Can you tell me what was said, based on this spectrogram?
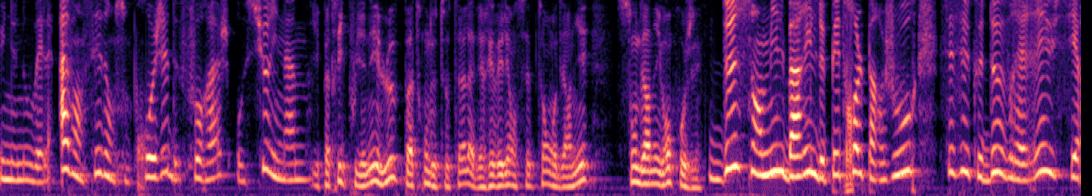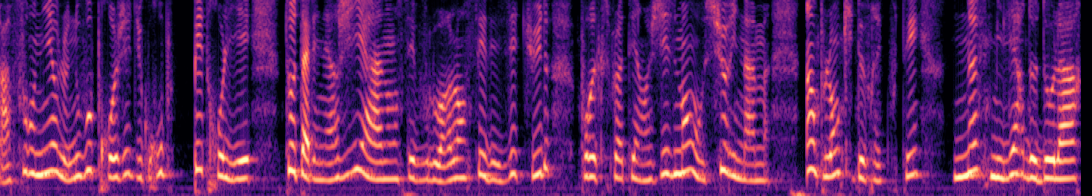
une nouvelle avancée dans son projet de forage au Suriname. Et Patrick Pouyanné, le patron de Total, avait révélé en septembre dernier son dernier grand projet. 200 000 barils de pétrole par jour, c'est ce que devrait réussir à fournir le nouveau projet du groupe pétrolier. Total Energy a annoncé vouloir lancer des études pour exploiter un gisement au Suriname, un plan qui devrait coûter 9 milliards de dollars.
